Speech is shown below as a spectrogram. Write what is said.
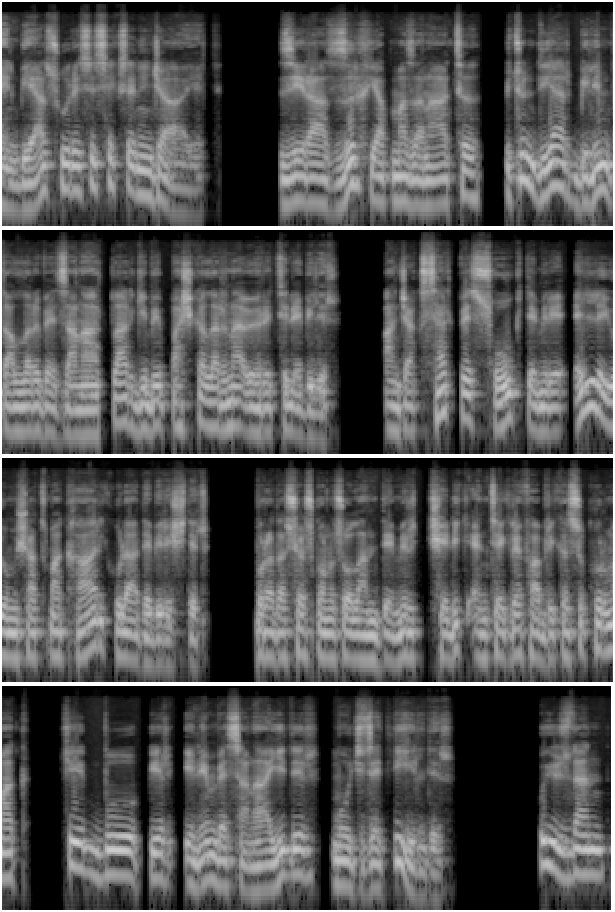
Enbiya suresi 80. ayet. Zira zırh yapma zanaatı bütün diğer bilim dalları ve zanaatlar gibi başkalarına öğretilebilir. Ancak sert ve soğuk demiri elle yumuşatmak harikulade bir iştir. Burada söz konusu olan demir çelik entegre fabrikası kurmak ki bu bir ilim ve sanayidir, mucize değildir. Bu yüzden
